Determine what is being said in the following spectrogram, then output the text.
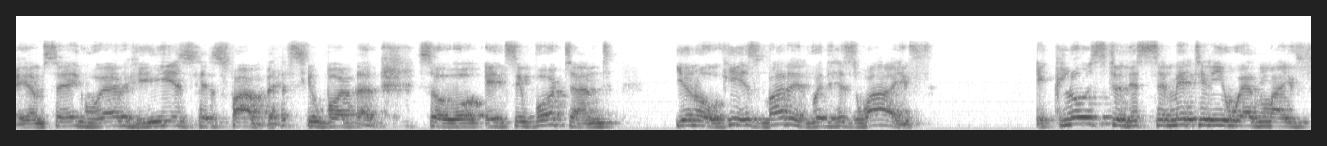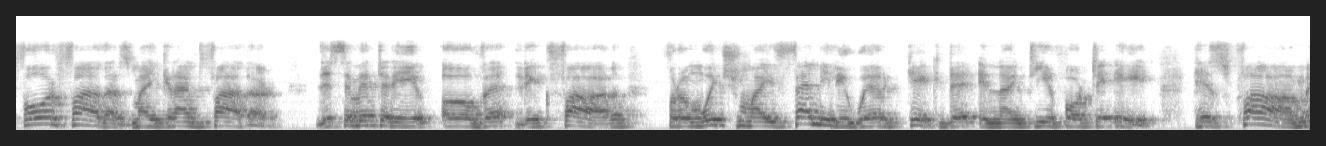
I am saying where he is his farm. That's important. So it's important. You know, he is buried with his wife eh, close to the cemetery where my forefathers, my grandfather, the cemetery of the Kfar, from which my family were kicked in 1948. His farm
